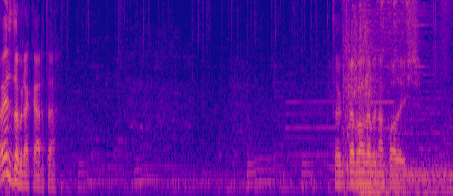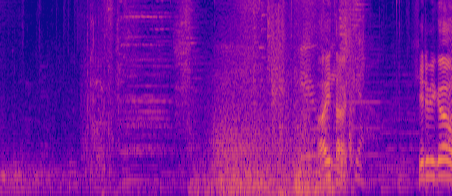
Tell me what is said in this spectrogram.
To jest dobra karta. To, która mogłaby nam podejść. Oj tak. Here we go!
